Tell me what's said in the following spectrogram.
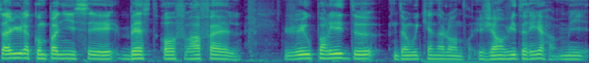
Salut la compagnie, c'est Best of Raphaël. Je vais vous parler d'un week-end à Londres. J'ai envie de rire, mais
